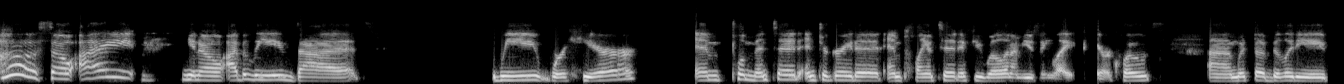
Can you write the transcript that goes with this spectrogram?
Oh, so I, you know, I believe that we were here implemented, integrated, and planted, if you will, and I'm using like air quotes, um, with the ability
